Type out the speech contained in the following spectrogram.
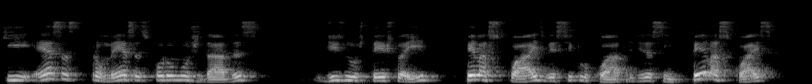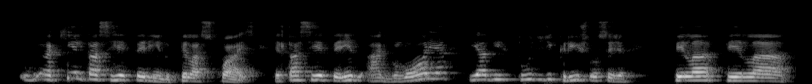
que essas promessas foram nos dadas, diz no texto aí, pelas quais, versículo 4, diz assim: pelas quais a ele está se referindo? Pelas quais? Ele está se referindo à glória e à virtude de Cristo, ou seja, pela, pela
